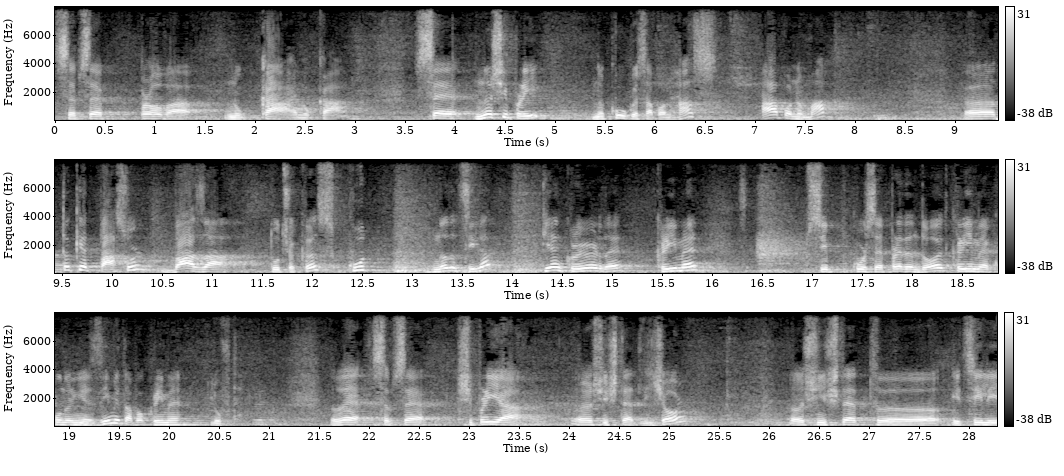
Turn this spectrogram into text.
sepse prova nuk ka e nuk ka se në Shqipëri, në Kukës apo në Has, apo në Mat, të ketë pasur baza të UÇK-së ku në të cilat të jenë kryer dhe krime sikurse pretendohet krime kundër njerëzimit apo krime lufte. Dhe sepse Shqipëria është një shtet ligjor, është një shtet i cili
